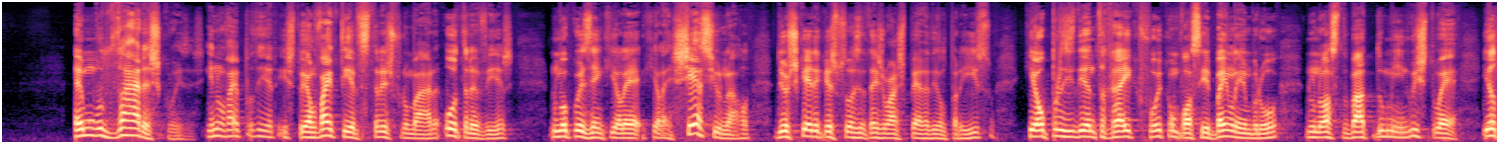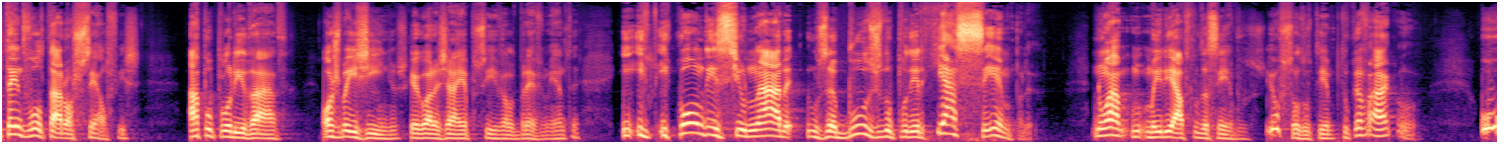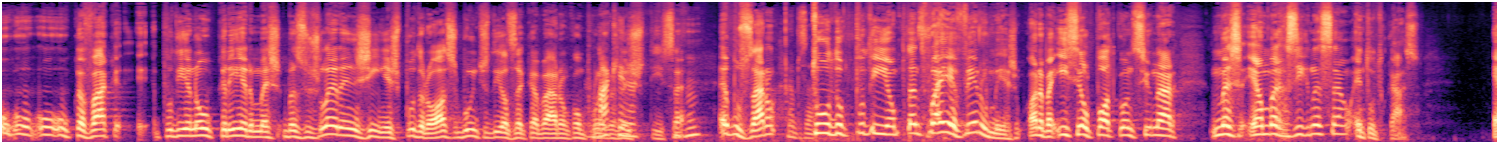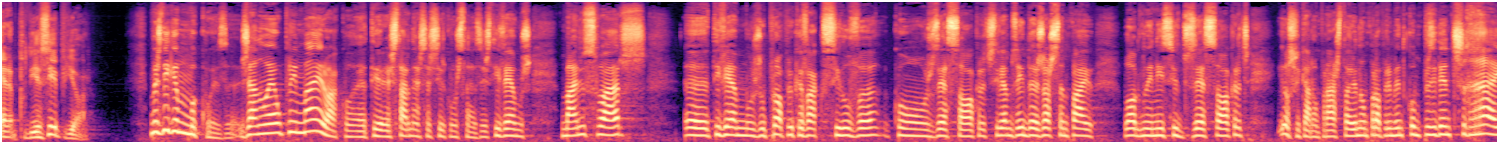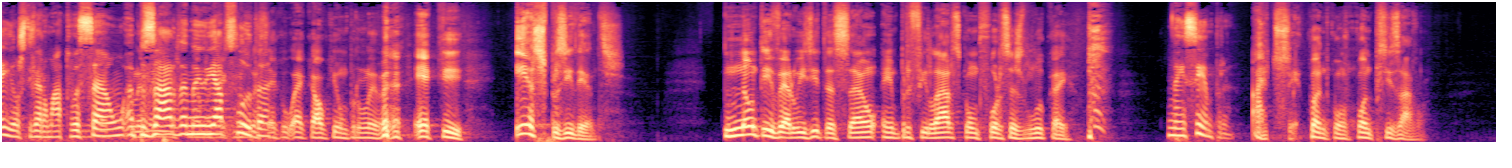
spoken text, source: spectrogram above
a mudar as coisas. E não vai poder. Isto é, ele vai ter de se transformar outra vez numa coisa em que ele, é, que ele é excepcional, Deus queira que as pessoas estejam à espera dele para isso, que é o presidente rei que foi, como você bem lembrou, no nosso debate de domingo. Isto é, ele tem de voltar aos selfies, à popularidade, aos beijinhos, que agora já é possível brevemente, e, e, e condicionar os abusos do poder que há sempre. Não há maioria absoluta sem abusos. Eu sou do tempo do cavaco. O, o, o, Cavaco eh, podia não o querer, mas, mas os laranjinhas poderosos, muitos deles acabaram com problemas na justiça, uhum. abusaram, abusaram tudo o que podiam. Portanto, vai haver o mesmo. Ora bem, isso ele pode condicionar, mas é uma resignação, em todo caso. Era, podia ser pior. Mas diga-me uma coisa, já não é o primeiro a, ter, a estar nestas circunstâncias. Tivemos Mário Soares, Uh, tivemos o próprio Cavaco Silva com José Sócrates, tivemos ainda Jorge Sampaio logo no início de José Sócrates. Eles ficaram para a história não propriamente como presidentes rei, eles tiveram uma atuação apesar da maioria é absoluta. É que, é que há aqui um problema. É que esses presidentes não tiveram hesitação em perfilar-se como forças de bloqueio. Nem sempre. Ah, quando, quando precisavam.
